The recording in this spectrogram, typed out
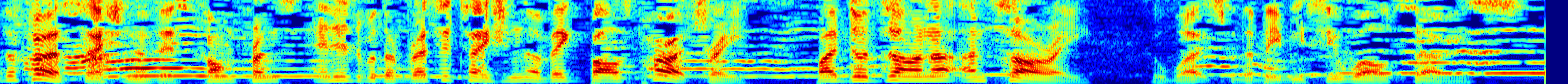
The first session of this conference ended with a recitation of Iqbal's poetry by Durdana Ansari, who works for the BBC World Service.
